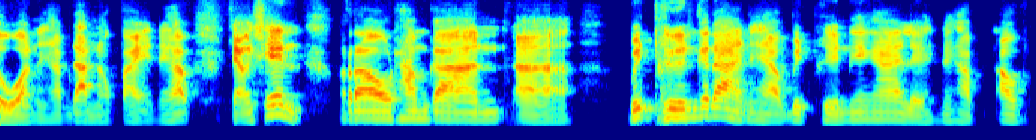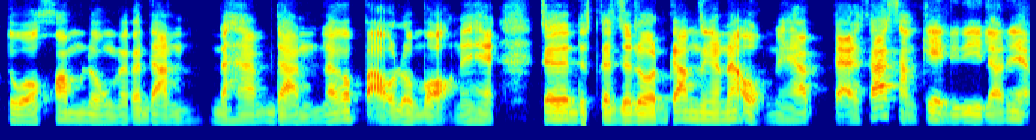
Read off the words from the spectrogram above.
ตัวนะครับ ดันออกไปนะครับ อย่างเช่นเราทำการอ่า วิดพื้นก็ได้นะครับวิดพื้นง่าย ๆเลยนะครับ เอาตัวคว่ำลงแล้วก็ดันนะครับ ดันแล้วก็เป่าลมออกนะฮะจะจะโดนกล้ามเนื้อหน้าอกนะครับ แต่ถ้าสังเกตดีๆแล้วเนี่ย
